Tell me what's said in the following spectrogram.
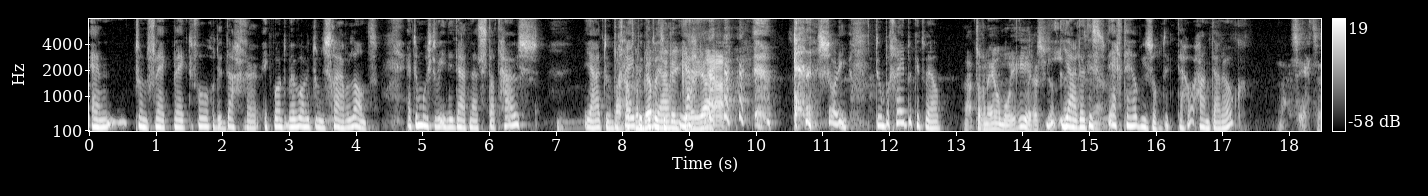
En toen bleek, bleek de volgende dag, eh, ik woonde, we woonden toen in Schravenland. En toen moesten we inderdaad naar het stadhuis. Ja, toen begreep ik het wel. Ja, sorry. Toen begreep ik het wel. Nou, toch een hele mooie eer als je dat Ja, krijgt. dat is echt heel bijzonder. Dat hangt daar ook. Nou, het is echt... eh,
